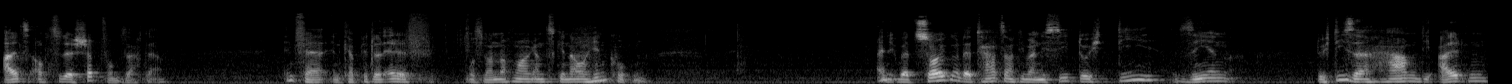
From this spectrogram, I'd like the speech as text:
als auch zu der Schöpfung, sagt er. In, in Kapitel 11 muss man nochmal ganz genau hingucken. Eine Überzeugung der Tatsache, die man nicht sieht, durch die sehen, durch diese haben die Alten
